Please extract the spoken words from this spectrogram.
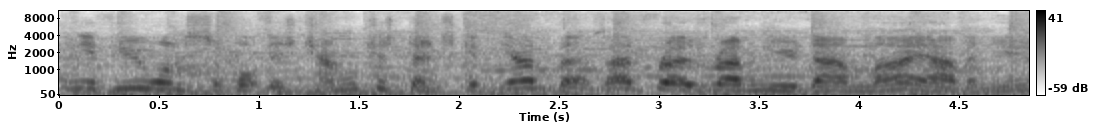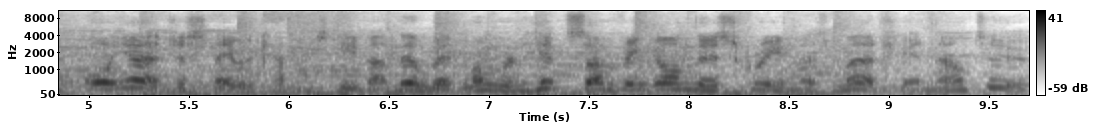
And if you want to support this channel, just don't skip the adverts. That throws revenue down my avenue. Or yeah, just stay with Captain Steve that little bit longer and hit something on this screen. There's merch here now too.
